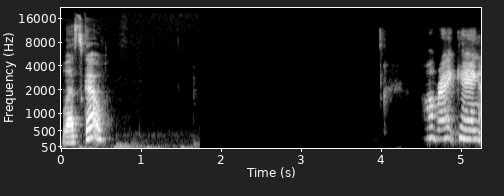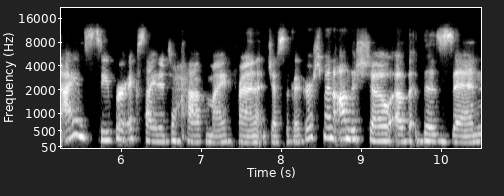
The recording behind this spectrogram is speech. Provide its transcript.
Let's go. All right, gang. I am super excited to have my friend Jessica Gershman on the show of the Zen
